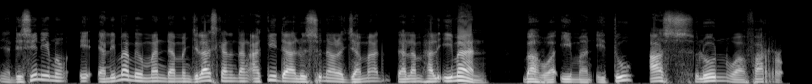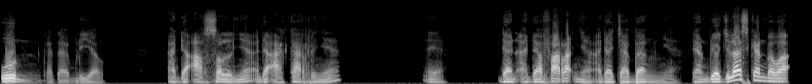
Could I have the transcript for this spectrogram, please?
Ya, di sini Imam Ibnu Manda menjelaskan tentang akidah al-sunnah jamaah dalam hal iman. Bahwa iman itu aslun wa far'un, kata beliau. Ada asalnya, ada akarnya, ya, dan ada faraknya, ada cabangnya. Dan beliau jelaskan bahwa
